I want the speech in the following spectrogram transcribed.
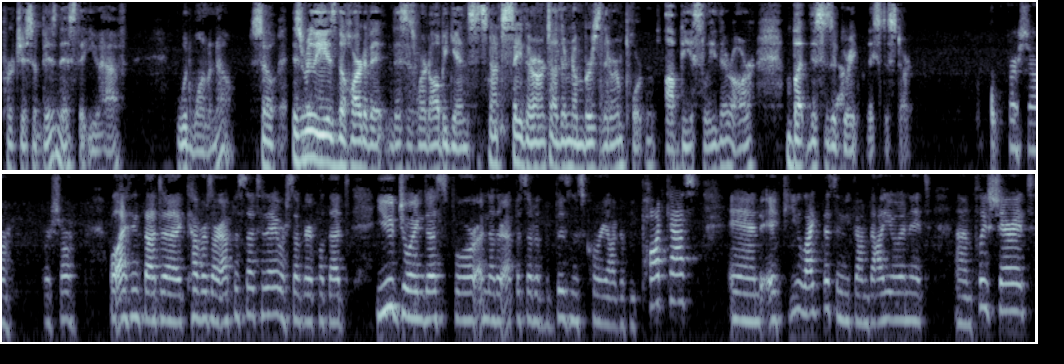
purchase a business that you have would want to know. So this really is the heart of it. This is where it all begins. It's not to say there aren't other numbers that are important. Obviously there are, but this is a great place to start. For sure. For sure. Well, I think that uh, covers our episode today. We're so grateful that you joined us for another episode of the Business Choreography Podcast. And if you like this and you found value in it, um, please share it,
